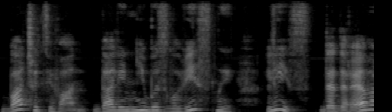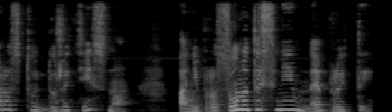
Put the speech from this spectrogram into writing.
Бачить Іван далі ніби зловісний ліс, де дерева ростуть дуже тісно, ані просунутись в нім не пройти,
